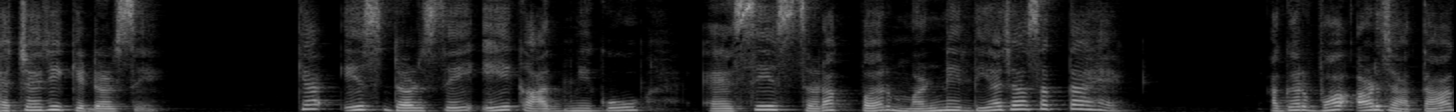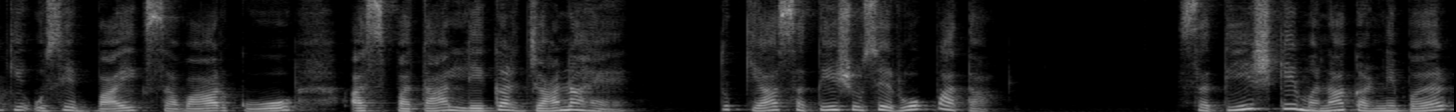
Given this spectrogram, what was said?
कचहरी के डर से। क्या इस डर से एक आदमी को ऐसे सड़क पर मरने दिया जा सकता है? अगर वह अड़ जाता कि उसे बाइक सवार को अस्पताल लेकर जाना है तो क्या सतीश उसे रोक पाता? सतीश के मना करने पर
